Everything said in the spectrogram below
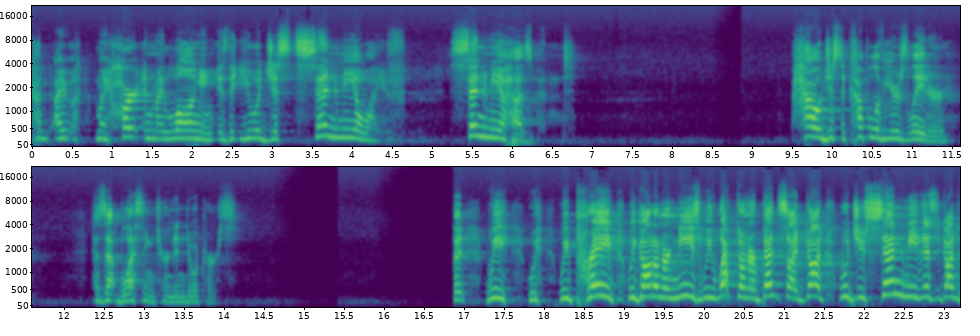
God, I, my heart and my longing is that you would just send me a wife, send me a husband. How, just a couple of years later, has that blessing turned into a curse? That we, we, we prayed, we got on our knees, we wept on our bedside. God, would you send me this? God,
